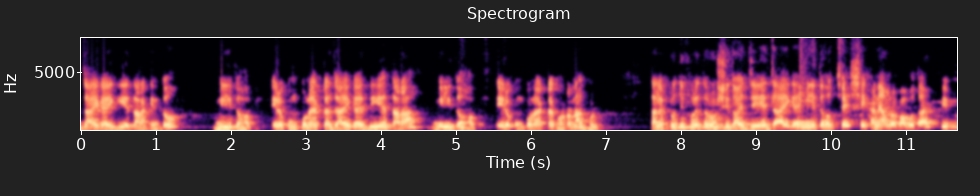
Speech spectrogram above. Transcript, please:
জায়গায় গিয়ে তারা কিন্তু মিলিত হবে। এরকম কোনো একটা জায়গায় দিয়ে তারা মিলিত হবে। এরকম কোনো একটা ঘটনা ঘটবে। তাহলে প্রতিফলিত রশ্মিদ্বয় যে জায়গায় মিলিত হচ্ছে, সেখানে আমরা পাবো তার বিম্ব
